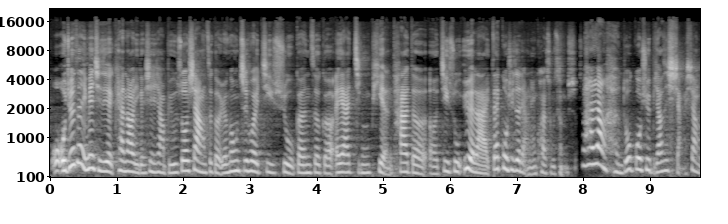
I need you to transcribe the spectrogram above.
我我觉得这里面其实也看到一个现象，比如说像这个人工智慧技术跟这个 AI 晶片，它的呃技术越来在过去这两年快速成熟，所以它让很多过去比较是想象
